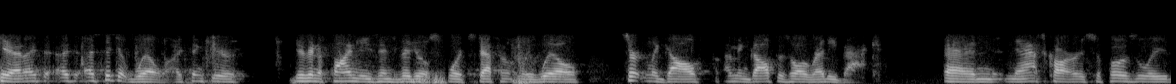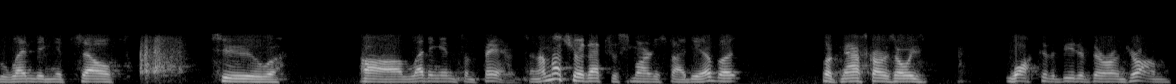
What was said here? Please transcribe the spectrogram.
Yeah, and I, th- I I think it will. I think you're you're going to find these individual sports definitely will. Certainly golf. I mean, golf is already back, and NASCAR is supposedly lending itself to uh, letting in some fans. And I'm not sure that's the smartest idea, but look, NASCAR has always walked to the beat of their own drum.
